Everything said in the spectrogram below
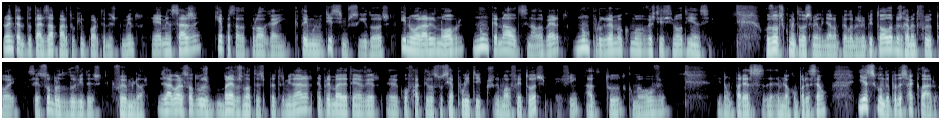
No entanto, detalhes à parte, o que importa neste momento é a mensagem que é passada por alguém que tem muitíssimos seguidores e no horário nobre, num canal de sinal aberto, num programa com uma vastíssima audiência. Os outros comentadores também alinharam pela mesma bitola, mas realmente foi o Toy, sem sombra de dúvidas, que foi o melhor. Já agora só duas breves notas para terminar. A primeira tem a ver eh, com o facto de ele associar políticos a malfeitores. Enfim, há de tudo, como é óbvio, e não me parece a melhor comparação. E a segunda, para deixar claro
